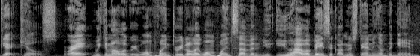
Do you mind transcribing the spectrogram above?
get kills, right? We can all agree. 1.3 to like 1.7, you you have a basic understanding of the game,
